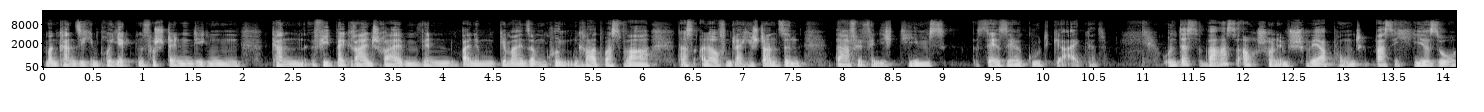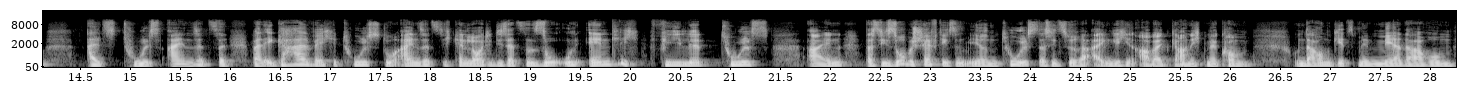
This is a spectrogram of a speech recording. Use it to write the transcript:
man kann sich in Projekten verständigen, kann Feedback reinschreiben, wenn bei einem gemeinsamen Kunden gerade was war, dass alle auf dem gleichen Stand sind. Dafür finde ich Teams sehr, sehr gut geeignet. Und das war es auch schon im Schwerpunkt, was ich hier so als Tools einsetze. Weil egal welche Tools du einsetzt, ich kenne Leute, die setzen so unendlich viele Tools ein, dass sie so beschäftigt sind mit ihren Tools, dass sie zu ihrer eigentlichen Arbeit gar nicht mehr kommen. Und darum geht es mir mehr darum,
